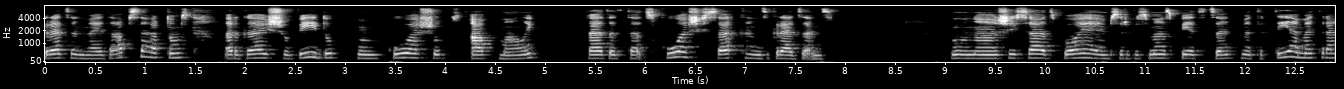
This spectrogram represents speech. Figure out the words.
gredzenveida apsārtums ar gaišu vidu un košu apmali. Tātad tāds koši sarkans gredzens. Un šīs ādas bojājums ir vismaz 5 cm diametrā,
